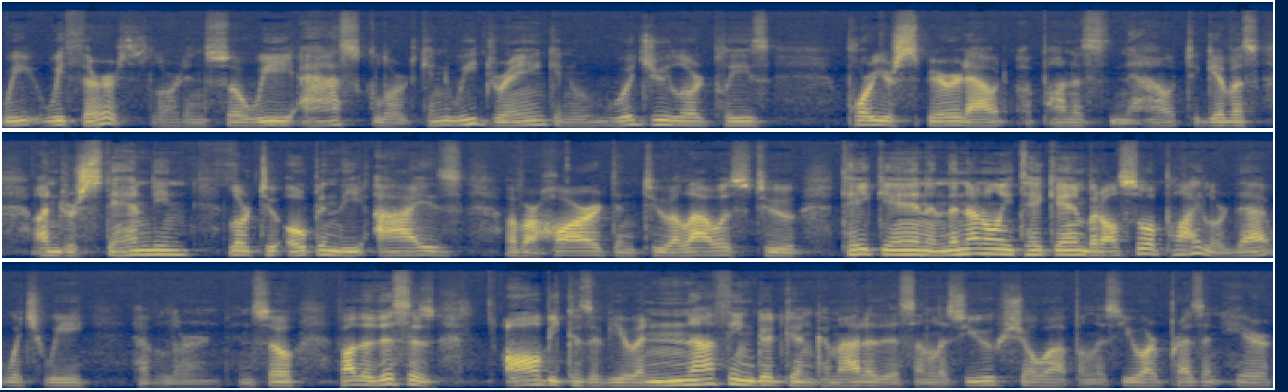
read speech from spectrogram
We, we thirst, Lord, and so we ask, Lord, can we drink? And would you, Lord, please pour your spirit out upon us now to give us understanding, Lord, to open the eyes of our heart and to allow us to take in, and then not only take in, but also apply, Lord, that which we have learned. And so, Father, this is all because of you, and nothing good can come out of this unless you show up, unless you are present here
